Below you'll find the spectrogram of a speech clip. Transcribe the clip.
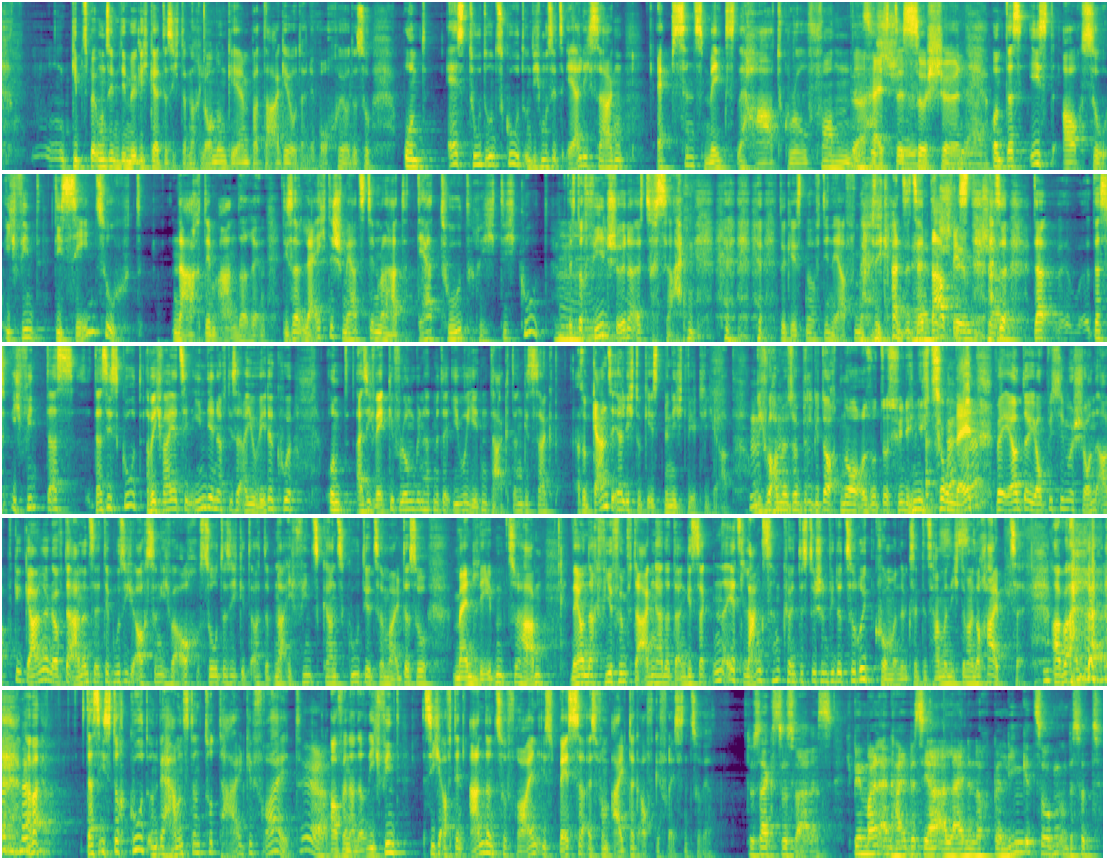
gibt's bei uns eben die Möglichkeit, dass ich dann nach London gehe, ein paar Tage oder eine Woche oder so. Und es tut uns gut. Und ich muss jetzt ehrlich sagen, Absence makes the heart grow fonder, Das heißt es schön. so schön. Ja. Und das ist auch so. Ich finde, die Sehnsucht nach dem anderen, dieser leichte Schmerz, den man hat, der tut richtig gut. Das ist doch viel schöner, als zu sagen, du gehst nur auf die Nerven, weil du die ganze Zeit das da bist. stimmt. Also da, das, ich finde, das, das ist gut. Aber ich war jetzt in Indien auf dieser Ayurveda-Kur und als ich weggeflogen bin, hat mir der Ivo jeden Tag dann gesagt, also ganz ehrlich, du gehst mir nicht wirklich ab. Und ich habe mir so ein bisschen gedacht, no, also das finde ich nicht so nett, weil er und der Job ist immer schon abgegangen. Auf der anderen Seite muss ich auch sagen, ich war auch so, dass ich gedacht habe, na, ich finde es ganz gut, jetzt einmal da so mein Leben zu haben. Naja, und nach vier, fünf Tagen hat er dann gesagt, na, jetzt langsam könntest du schon wieder zurückkommen. Und ich gesagt, jetzt haben wir nicht einmal noch Halbzeit. Aber, aber das ist doch gut und wir haben uns dann total gefreut Ja. aufeinander. Und ich finde, sich auf den anderen zu freuen, ist besser, als vom Alltag aufgefressen zu werden. Du sagst was Wahres. Ich bin mal ein halbes Jahr alleine nach Berlin gezogen und es hat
